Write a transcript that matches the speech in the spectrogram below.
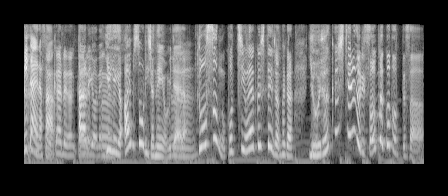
みたいなさあるよね、うん、いやいやいや I'm sorry じゃねえよみたいな、うん、どうすんのこっち予約してんじゃん。だから予約してるのにそんなことってさ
